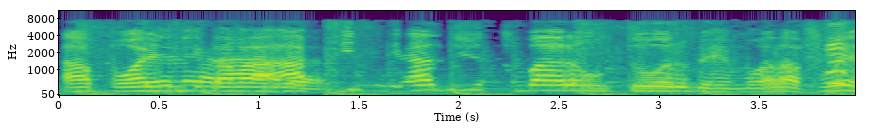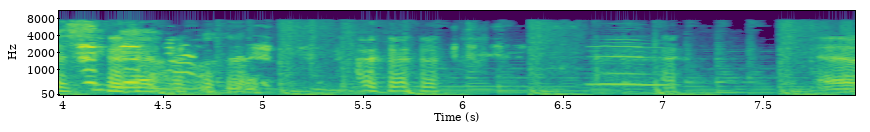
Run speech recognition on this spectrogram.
aposto que tava apinhado de tubarão touro, meu irmão. Ela foi assim mesmo. É,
